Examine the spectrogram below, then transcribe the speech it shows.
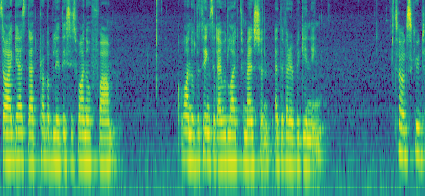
so I guess that probably this is one of um, one of the things that I would like to mention at the very beginning. Sounds good.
